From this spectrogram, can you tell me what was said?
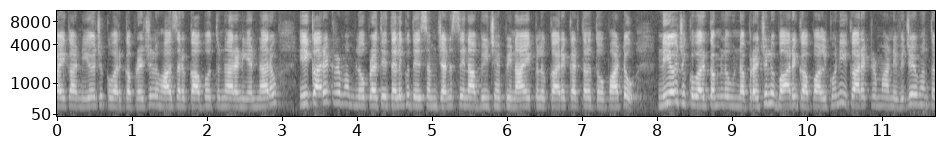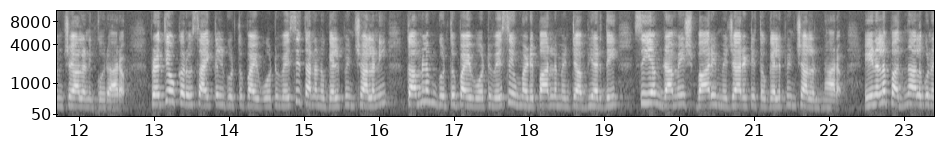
పైగా నియోజకవర్గ ప్రజలు హాజరు కాబోతున్నారని అన్నారు. ఈ కార్యక్రమంలో ప్రతి తెలుగుదేశం జనసేన బీజేపీ నాయకులు కార్యకర్తలతో పాటు నియోజకవర్గంలో ఉన్న ప్రజలు భారీగా పాల్గొని ఈ కార్యక్రమాన్ని విజయవంతం చేయాలని కోరారు. ప్రతి ఒక్కరూ సైకిల్ గుర్తుపై ఓటు వేసి తనను గెలిపించాలని కమలం గుర్తుపై ఓటు వేసి ఉమ్మడి పార్లమెంటు అభ్యర్థి సీఎం రమేష్ భారీ మెజారిటీతో గెలిపించాలన్నారు. ఈ నెల పద్నాలుగున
